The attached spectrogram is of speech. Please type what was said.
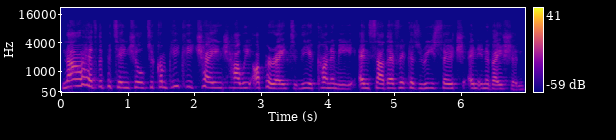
now have the potential to completely change how we operate the economy and South Africa's research and innovation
